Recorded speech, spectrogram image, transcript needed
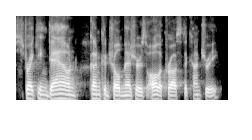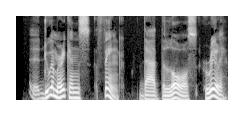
striking down gun control measures all across the country. Uh, do Americans think that the laws really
